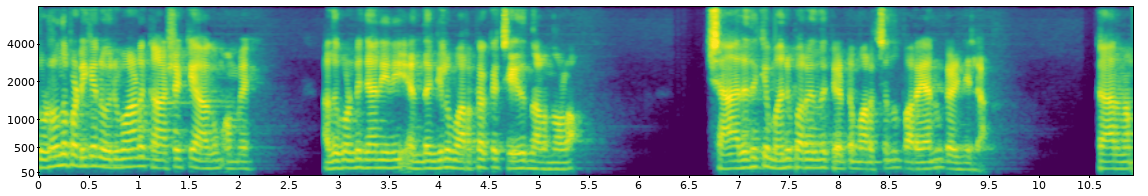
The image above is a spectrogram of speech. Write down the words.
തുടർന്ന് പഠിക്കാൻ ഒരുപാട് കാശൊക്കെ ആകും അമ്മേ. അതുകൊണ്ട് ഞാൻ ഇനി എന്തെങ്കിലും വർക്കൊക്കെ ചെയ്ത് നടന്നോളാം. ശാരദയ്ക്ക് മനു പറയുന്നത് കേട്ട് മറിച്ചൊന്നും പറയാനും കഴിഞ്ഞില്ല. കാരണം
